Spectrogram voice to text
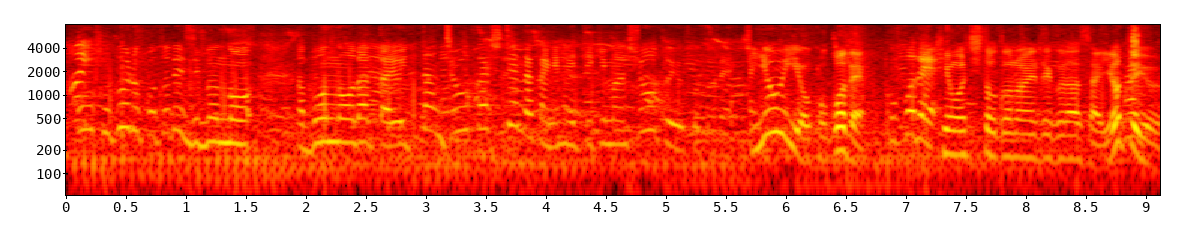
をくぐることで自分のまあ煩悩だったりを一旦浄化して中に入っていきましょうということで。いよいよここでここで。気持ち整えてくださいよという、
